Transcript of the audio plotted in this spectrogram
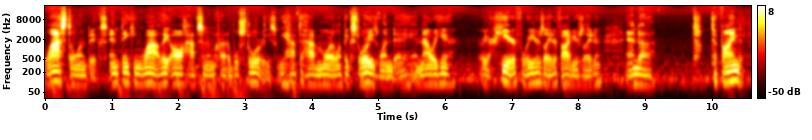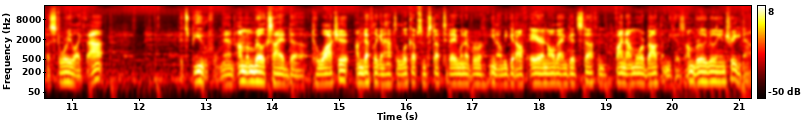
last Olympics and thinking, wow, they all have some incredible stories. We have to have more Olympic stories one day, and now we're here. We are here four years later, five years later, and uh, t- to find a story like that it's beautiful, man. I'm, I'm real excited to, to watch it. I'm definitely gonna have to look up some stuff today whenever you know we get off air and all that good stuff and find out more about them because I'm really really intrigued now.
